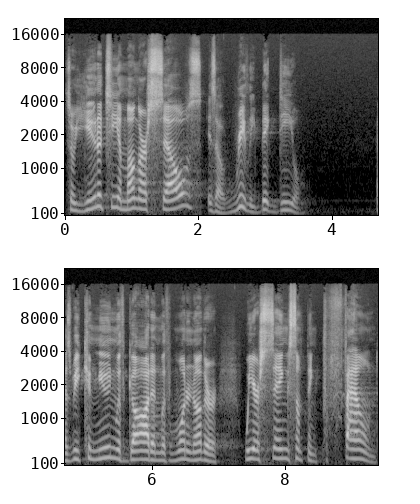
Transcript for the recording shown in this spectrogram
so unity among ourselves is a really big deal. As we commune with God and with one another, we are saying something profound.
